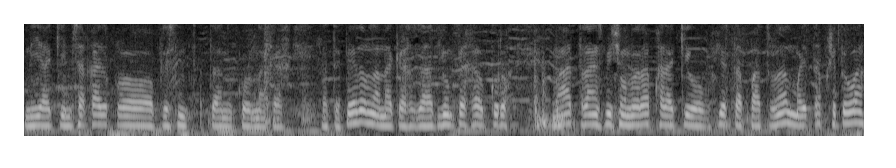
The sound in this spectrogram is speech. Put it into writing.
ni a Kim Sacalco presentan con la Gilata Pedro, la Nakaza de un peja ocurre más transmisión lora para aquí o fiesta patronal, maita objetiva,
